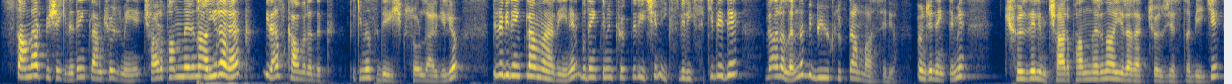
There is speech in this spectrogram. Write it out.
standart bir şekilde denklem çözmeyi çarpanlarını ayırarak biraz kavradık. Peki nasıl değişik sorular geliyor? Bize bir denklem verdi yine. Bu denklemin kökleri için x1 x2 dedi ve aralarında bir büyüklükten bahsediyor. Önce denklemi çözelim. Çarpanlarını ayırarak çözeceğiz tabii ki.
